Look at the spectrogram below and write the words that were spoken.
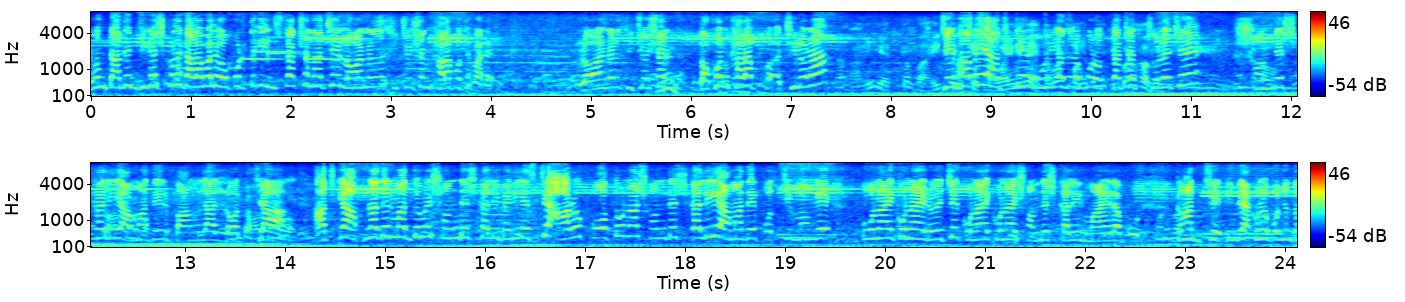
এবং তাদের জিজ্ঞেস করলে তারা বলে ওপর থেকে ইনস্ট্রাকশন আছে ল অ্যান্ড সিচুয়েশন খারাপ হতে পারে। ল অ্যান্ড অর্ডার সিচুয়েশন তখন খারাপ ছিল না? যেভাবে আজকে মহিলাদের উপর অত্যাচার চলেছে, সন্দেশখালী আমাদের বাংলার লজ্জা। আজকে আপনাদের মাধ্যমে সন্দেশখালী বেরিয়ে এসছে। আরও কত না সন্দেশখালী আমাদের পশ্চিমবঙ্গে কোনায় কোনায় রয়েছে, কোনায় কোনায় সন্দেশখালীর মায়েরা কাঁদছে। কিন্তু এখনও পর্যন্ত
